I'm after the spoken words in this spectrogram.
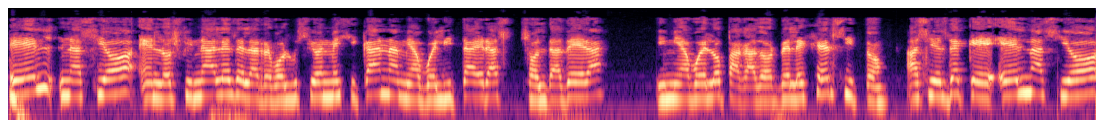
Él nació en los finales de la Revolución Mexicana. Mi abuelita era soldadera y mi abuelo pagador del ejército. Así es de que él nació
